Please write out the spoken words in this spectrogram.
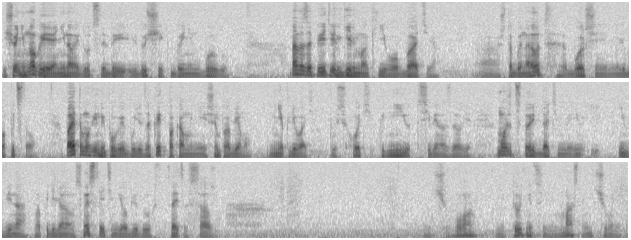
Еще немного, и они найдут следы, ведущие к Брененбургу. Надо запереть Вильгельма к его братью, а, чтобы народ больше не любопытствовал. Поэтому винный пугай будет закрыт, пока мы не решим проблему. Мне плевать, пусть хоть гниют себе на здоровье. Может стоит дать им, им, им вина. В определенном смысле этим я убью двух зайцев сразу. Ничего, ни тутницы, ни масла, ничего нету.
